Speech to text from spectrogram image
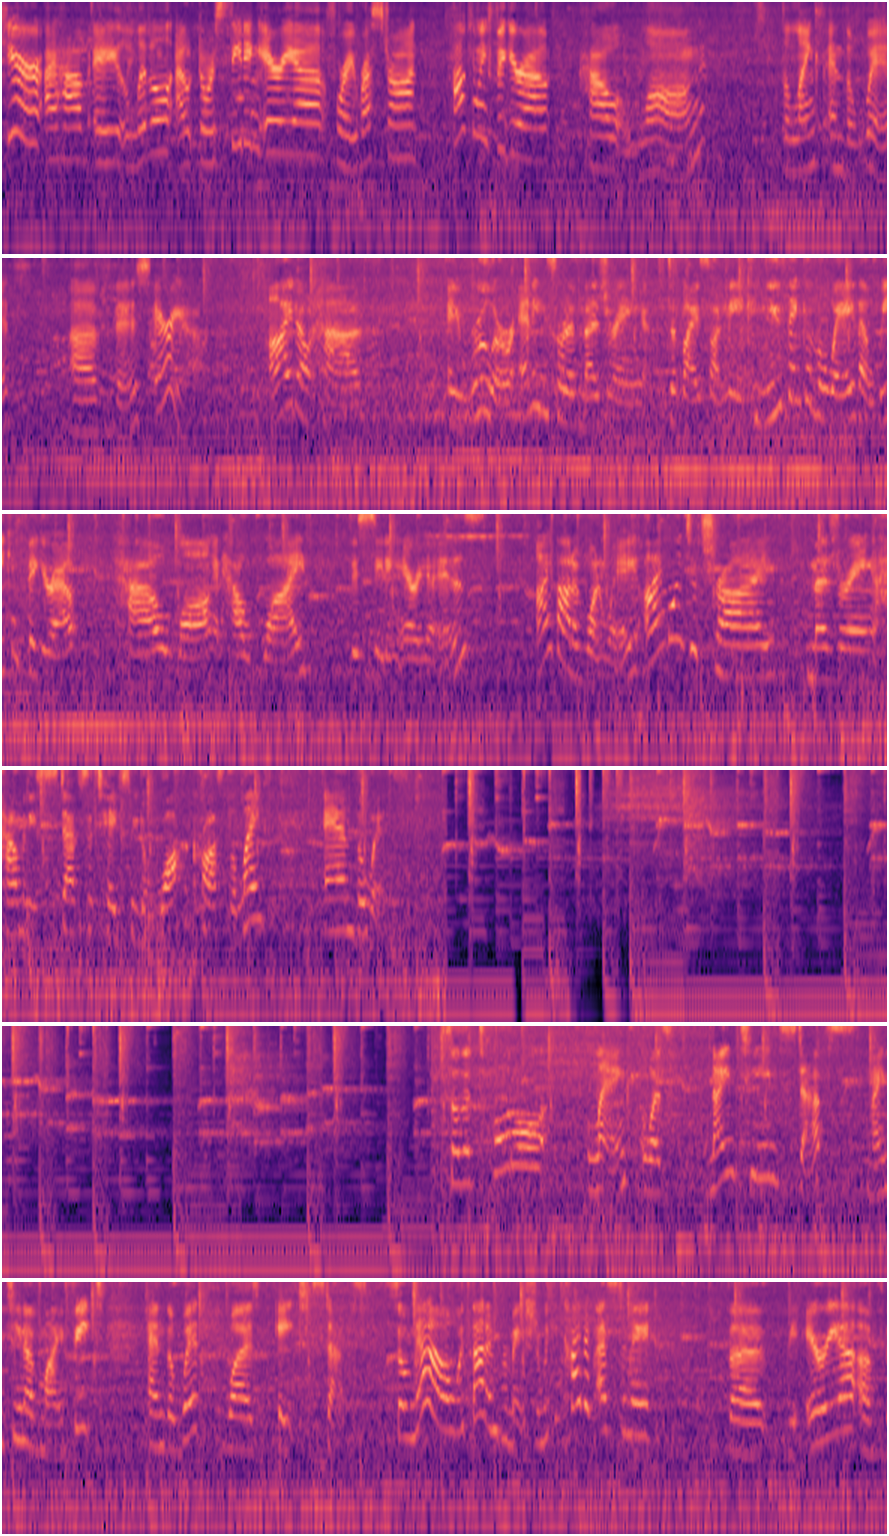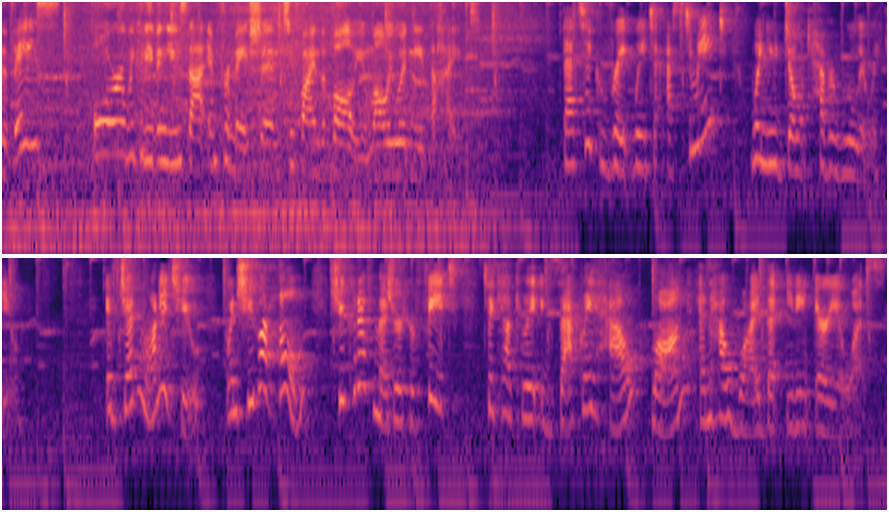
Here I have a little outdoor seating area for a restaurant. How can we figure out how long, the length and the width of this area? I don't have a ruler or any sort of measuring device on me. Can you think of a way that we can figure out how long and how wide this seating area is? I thought of one way. I'm going to try measuring how many steps it takes me to walk across the length and the width. So the total length was 19 steps, 19 of my feet, and the width was eight steps. So now with that information, we can kind of estimate the, the area of the base, or we could even use that information to find the volume while we would need the height. That's a great way to estimate when you don't have a ruler with you. If Jen wanted to, when she got home, she could have measured her feet to calculate exactly how long and how wide that eating area was.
